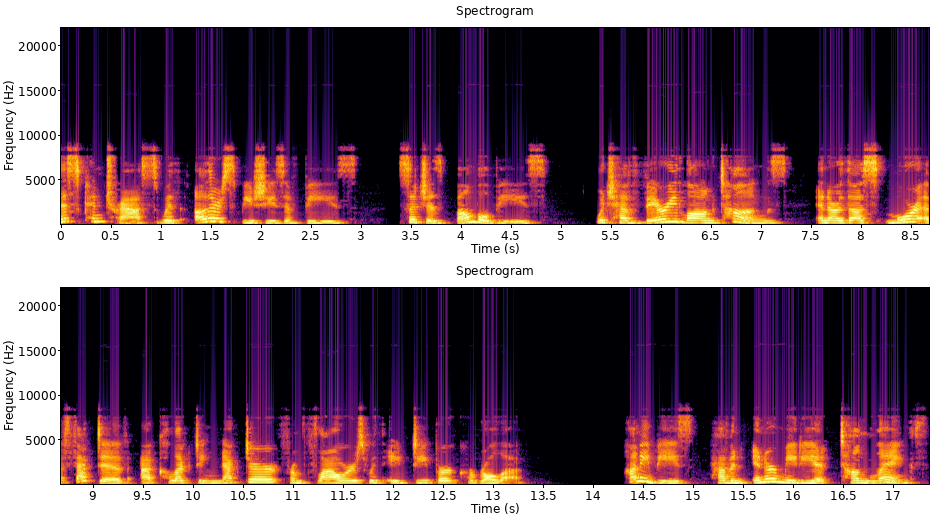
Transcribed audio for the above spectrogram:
This contrasts with other species of bees, such as bumblebees, which have very long tongues and are thus more effective at collecting nectar from flowers with a deeper corolla. Honeybees have an intermediate tongue length,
